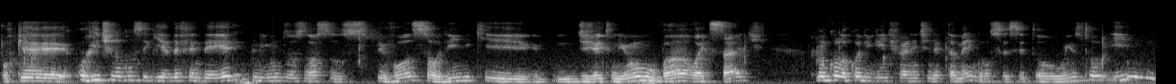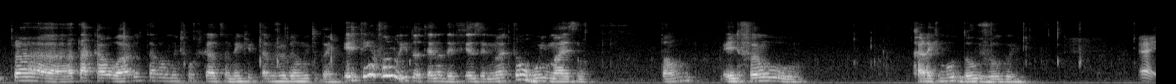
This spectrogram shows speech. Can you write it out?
Porque o Hit não conseguia defender ele, nenhum dos nossos pivôs, Olinick, de jeito nenhum, o Ban, Whiteside. Não colocou ninguém diferente nele também, igual você citou o Winslow. E pra atacar o aro tava muito complicado também, que ele tava jogando muito bem. Ele tem evoluído até na defesa, ele não é tão ruim mais, né? Então, ele foi o cara que mudou o jogo aí. É,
